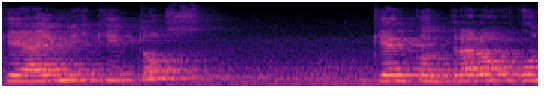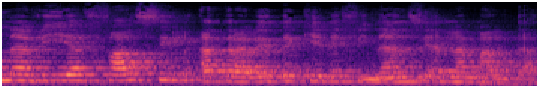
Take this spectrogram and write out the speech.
que hay misquitos que encontraron una vía fácil a través de quienes financian la maldad.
